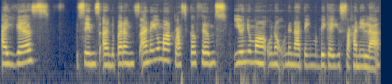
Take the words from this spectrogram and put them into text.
I guess since ano parang sana yung mga classical films, yun yung mga unang-una nating mabigay sa kanila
